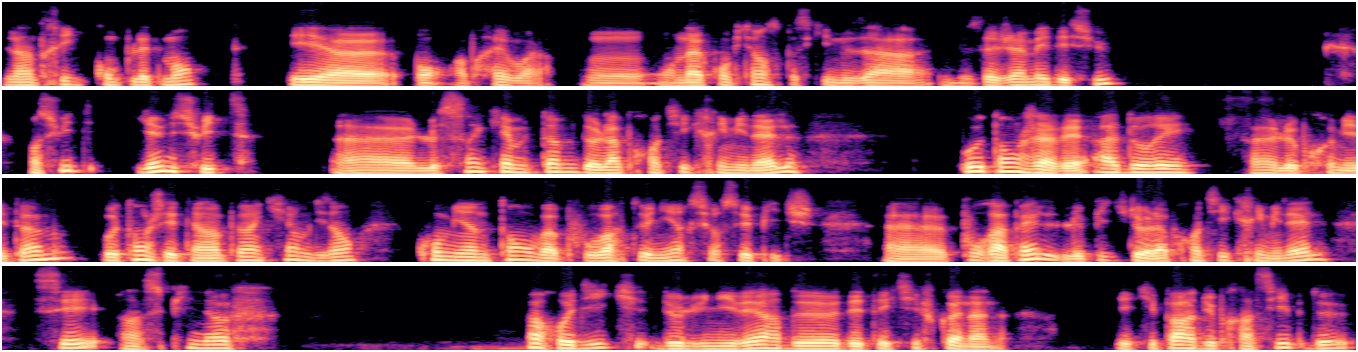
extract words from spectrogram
l'intrigue complètement. Et bon, après, voilà, on, on a confiance parce qu'il nous nous a jamais déçus. Ensuite, il y a une suite, le cinquième tome de l'apprenti criminel. Autant j'avais adoré le premier tome, autant j'étais un peu inquiet en me disant combien de temps on va pouvoir tenir sur ce pitch. Euh, pour rappel, le pitch de l'apprenti criminel, c'est un spin-off parodique de l'univers de Détective Conan et qui part du principe de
